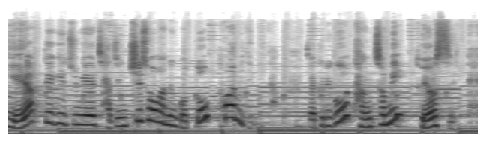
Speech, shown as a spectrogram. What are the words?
이 예약 대기 중에 자진 취소하는 것도 포함이 됩니다. 자, 그리고 당첨이 되었을 때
